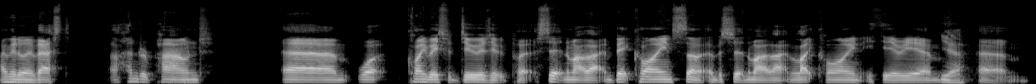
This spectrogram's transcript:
I'm going to invest a hundred pound. Um, what Coinbase would do is it would put a certain amount of that in Bitcoin, so a certain amount of that in Litecoin, Ethereum, yeah, um,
